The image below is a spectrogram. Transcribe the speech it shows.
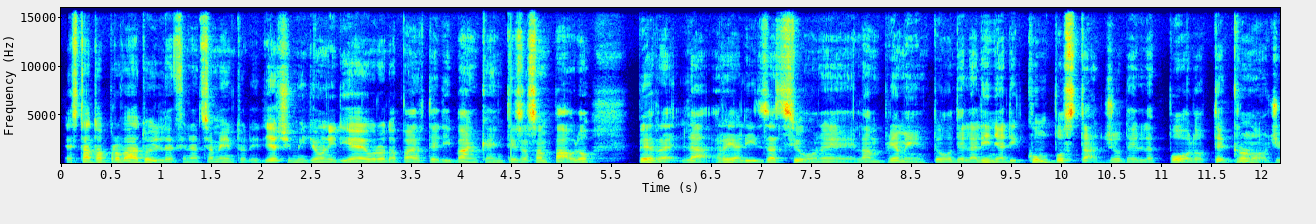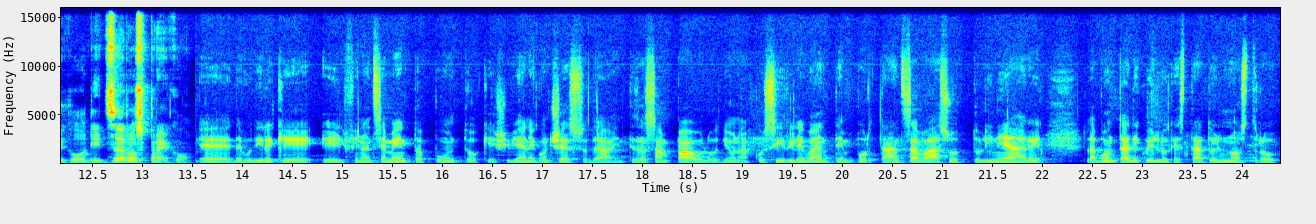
È stato approvato il finanziamento di 10 milioni di euro da parte di Banca Intesa San Paolo per la realizzazione e l'ampliamento della linea di compostaggio del polo tecnologico di Zero Spreco. Eh, devo dire che il finanziamento appunto che ci viene concesso da Intesa San Paolo di una così rilevante importanza va a sottolineare la bontà di quello che è stato il nostro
